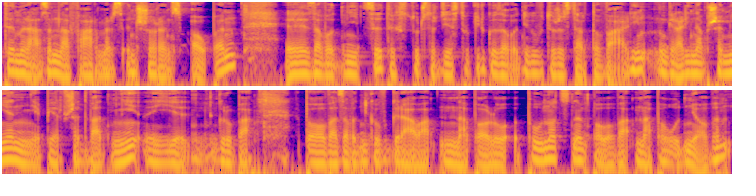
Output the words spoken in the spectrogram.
Tym razem na Farmers Insurance Open zawodnicy tych 140 kilku zawodników, którzy startowali, grali naprzemiennie pierwsze dwa dni. Grupa, połowa zawodników grała na polu północnym, połowa na południowym.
